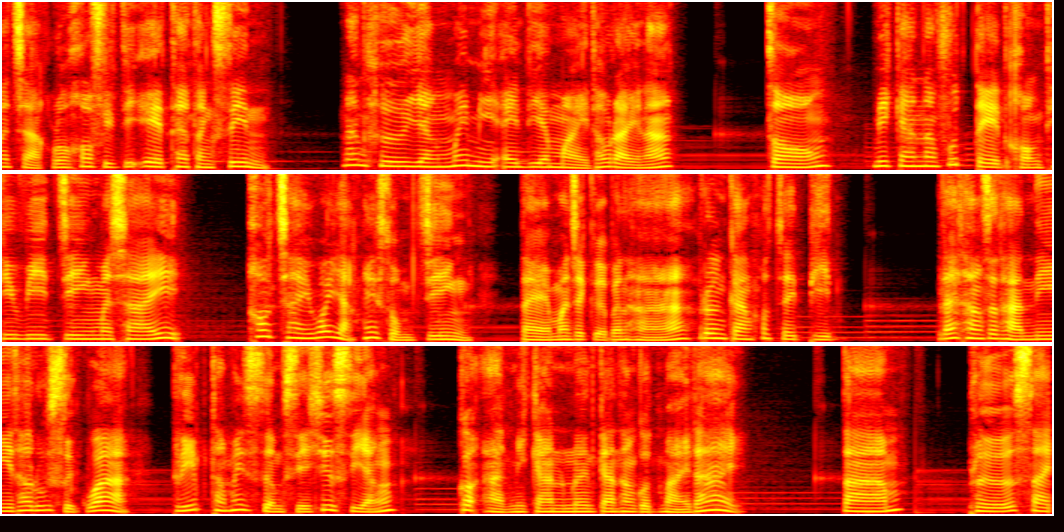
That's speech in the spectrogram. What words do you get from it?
มาจาก Local 58 แท้ทั้งสิ้น นั่นคือยังไม่มีไอเดียใหม่เท่าไหร่นัก 2. มีการนำฟุตเตจของทีวีจริงมาใช้ เข้าใจว่าอยากให้สมจริง แต่มันจะเกิดปัญหาเรื่องการเข้าใจผิด และทางสถานีถ้ารู้สึกว่าคลิปทำให้เสื่อมเสียชื่อเสียง ก็อาจมีการดำเนินการทางกฎหมายได้ 3. เผลอใส่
